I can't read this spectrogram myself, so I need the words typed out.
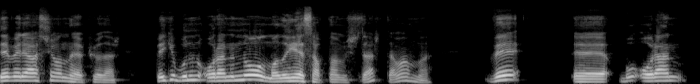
devalüasyonla yapıyorlar. Peki bunun oranı ne olmalı hesaplamışlar tamam mı? Ve e, bu oran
